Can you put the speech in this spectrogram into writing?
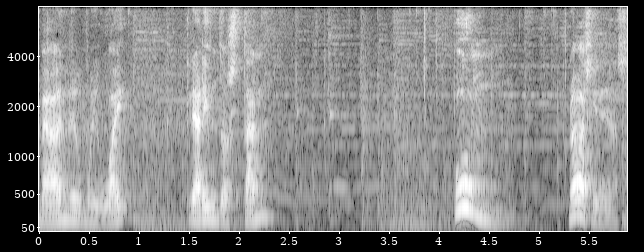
me va a venir muy guay crear Indostan. ¡Pum! Nuevas ideas.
